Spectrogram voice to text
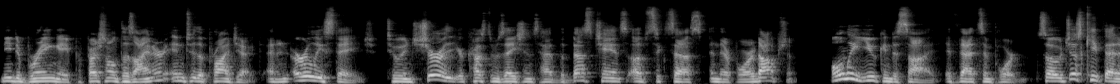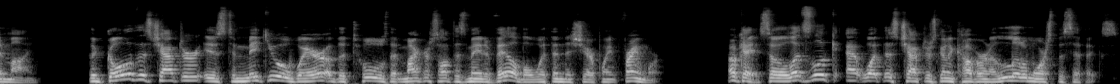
need to bring a professional designer into the project at an early stage to ensure that your customizations have the best chance of success and therefore adoption. Only you can decide if that's important, so just keep that in mind. The goal of this chapter is to make you aware of the tools that Microsoft has made available within the SharePoint framework. Okay, so let's look at what this chapter is going to cover in a little more specifics.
